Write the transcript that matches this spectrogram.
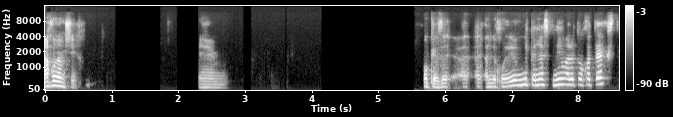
אנחנו נמשיך. אמ, אוקיי, אז אנחנו יכולים להיכנס פנימה לתוך הטקסט?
